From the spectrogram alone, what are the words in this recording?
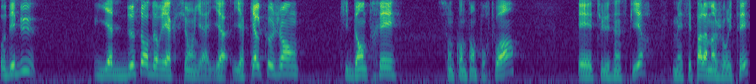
au début, il y a deux sortes de réactions. Y a- il y a quelques gens qui d'entrée sont contents pour toi et tu les inspires, mais c'est pas la majorité.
